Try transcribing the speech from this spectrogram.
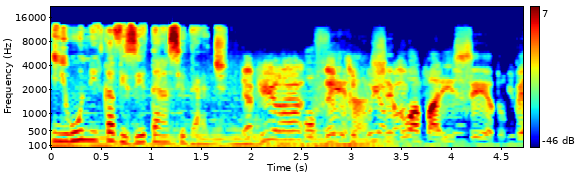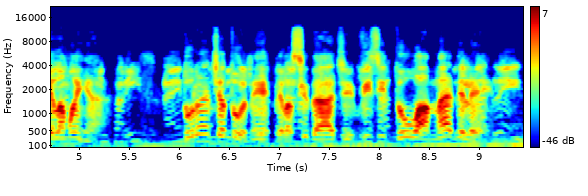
e única visita à cidade. O Führer chegou a Paris cedo, pela manhã. Durante a turnê pela cidade, visitou a Madeleine,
